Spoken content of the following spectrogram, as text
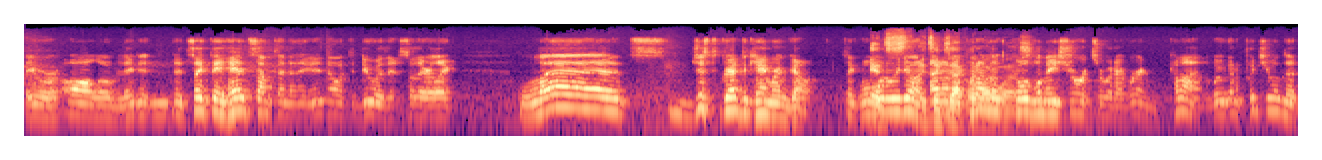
they were all over. They didn't. It's like they had something and they didn't know what to do with it, so they were like, "Let's just grab the camera and go." It's like, well, what are we doing? it's exactly know. Put on what it those was. gold lame shorts or whatever, and come on. We're going to put you in the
